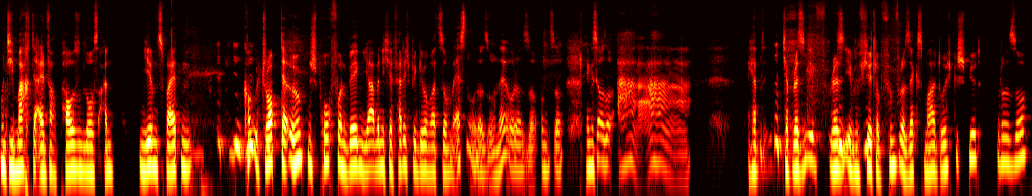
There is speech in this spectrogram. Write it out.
Und die macht er einfach pausenlos an. In jedem zweiten ko droppt er irgend 'n Spruch von wegen: „Ja, wenn ich hier fertig bin, gehen wir mal zum Essen“ oder so, ne, oder so und so. Denkst du auch so: „Ah, ah.“ Ich habe ich habe Resident Resident Evil 4, ich glaube, 5 oder 6 Mal durchgespielt oder so.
